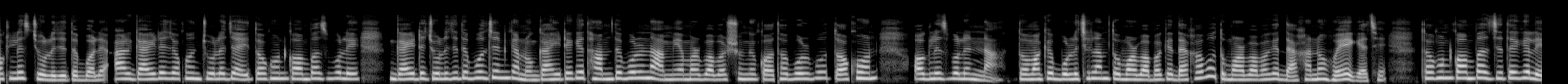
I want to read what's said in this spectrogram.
অখিলেশ চলে যেতে বলে। আর গাড়িটা যখন চলে যায়, তখন কম্পাস বলে, গাড়িটা চলে যেতে বলছেন কেন? গাড়িটাকে থামতে বলে না, আমি আমার বাবার সঙ্গে কথা বলব? তখন অখিলেশ বলেন না, তোমাকে বলেছিলাম তোমার বাবাকে দেখাবো, তোমার বাবাকে দেখানো হয়ে গেছে। তখন কম্পাস যেতে গেলে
